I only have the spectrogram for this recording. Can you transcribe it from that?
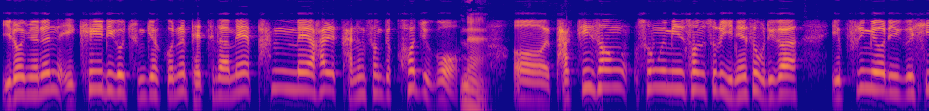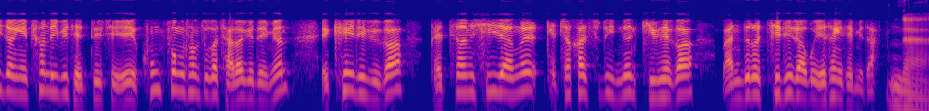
이러면은 이 K리그 중계권을 베트남에 판매할 가능성도 커지고 네. 어, 박지성, 송우민 선수로 인해서 우리가 이 프리미어리그 시장에 편입이 됐듯이 콩풍 선수가 잘하게 되면 K리그가 베트남 시장을 개척할 수도 있는 기회가 만들어지리라고 예상이 됩니다. 네.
